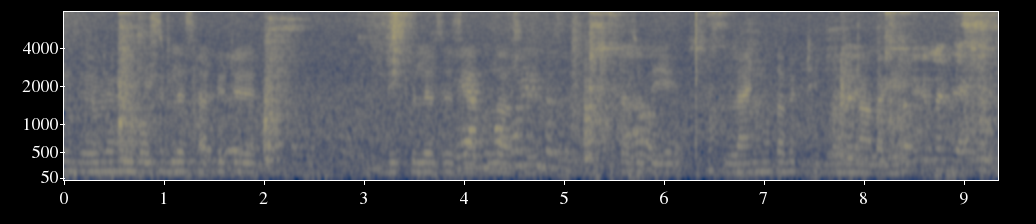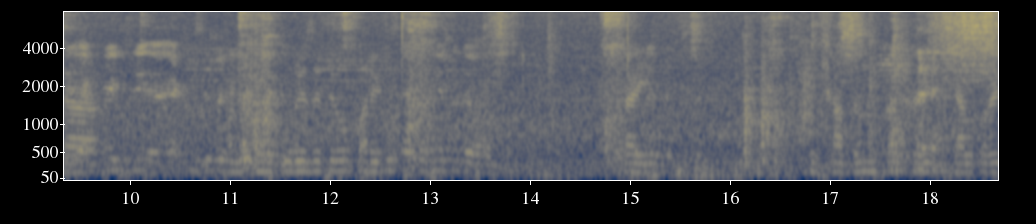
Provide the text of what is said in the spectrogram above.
এই যে ডিসপ্লে সার্কিটে ডিসপ্লের যে জ্যাকগুলো আছে, এটা যদি লাইন মোতাবেক ঠিকভাবে না লাগে, এটা পুড়ে যেতেও পারে। তাই খুব সাবধানতার সহিত খেয়াল করে,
